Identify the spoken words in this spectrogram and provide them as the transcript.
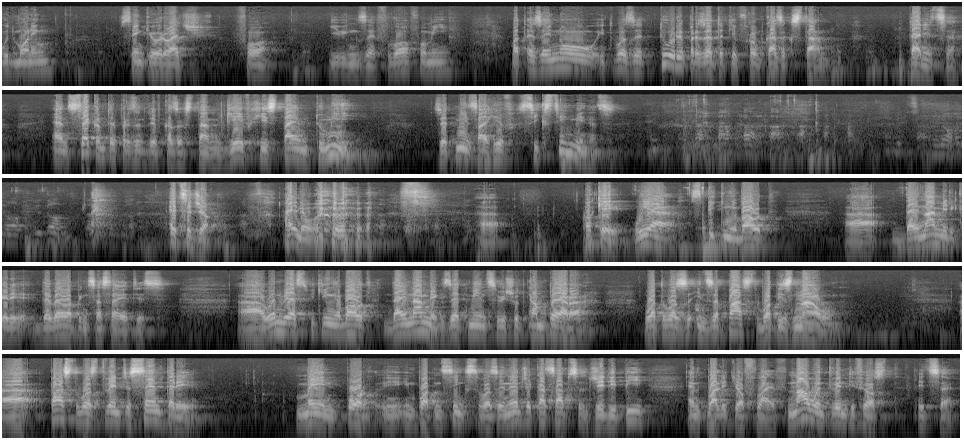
Good morning. Thank you very much for giving the floor for me. But as I know, it was a two representative from Kazakhstan, Danica, and second representative of Kazakhstan gave his time to me. That means I have 16 minutes. No, no, you don't. It's a job. I know. Uh, Okay, we are speaking about uh, dynamically developing societies. Uh, When we are speaking about dynamics, that means we should compare what was in the past, what is now. Uh, Past was 20th century, main por- i- important things was energy consumption, GDP, and quality of life. Now in 21st, it's uh,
